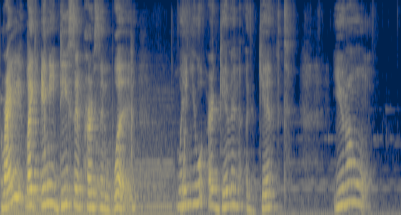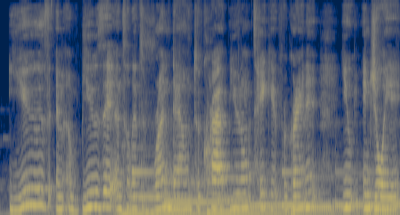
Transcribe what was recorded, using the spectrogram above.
Right? Like any decent person would. When you are given a gift, you don't use and abuse it until it's run down to crap. You don't take it for granted. You enjoy it,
